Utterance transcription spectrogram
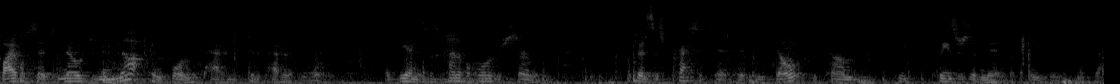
Bible says, no, do not conform to, pattern, to the pattern of the world. Again, this is kind of a whole other sermon. But there's this precedent that we don't become pleasers of men, but pleasers of God.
